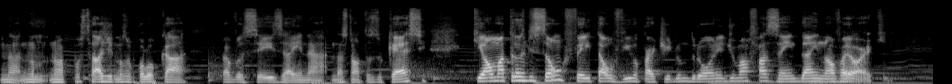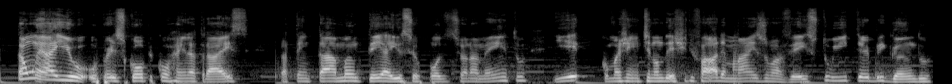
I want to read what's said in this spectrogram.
na, numa postagem, nós vamos colocar para vocês aí na, nas notas do cast, que é uma transmissão feita ao vivo a partir de um drone de uma fazenda em Nova York. Então é aí o, o Periscope correndo atrás para tentar manter aí o seu posicionamento e, como a gente não deixa de falar, é mais uma vez Twitter brigando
